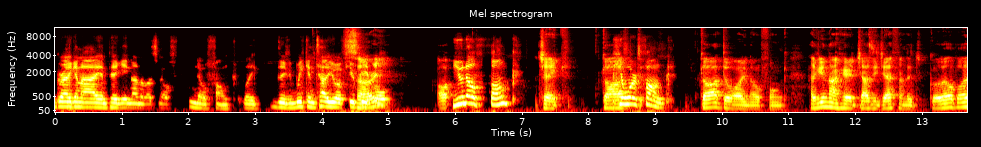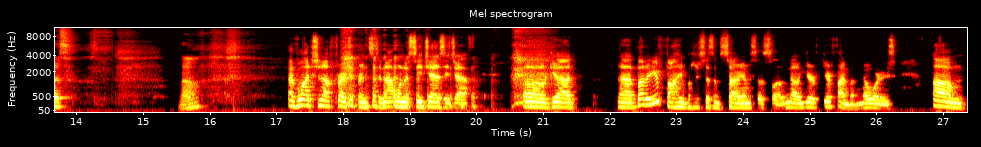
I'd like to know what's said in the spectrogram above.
Greg and I and Piggy, none of us know know funk. Like we can tell you a few Sorry? people. Oh, You know funk, Jake, God, pure funk. God, do I know funk? Have you not heard Jazzy Jeff and the Good Old Boys? No. I've watched enough Fresh Prince to not want to see Jazzy Jeff. Oh God, uh, Butter, you're fine. Butter says, "I'm sorry, I'm so slow." No, you're you're fine, Butter. No worries. Um,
